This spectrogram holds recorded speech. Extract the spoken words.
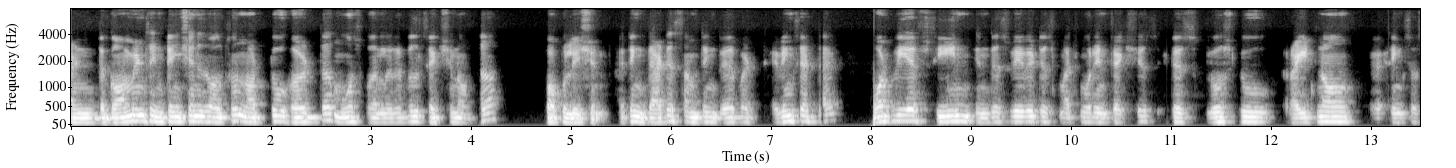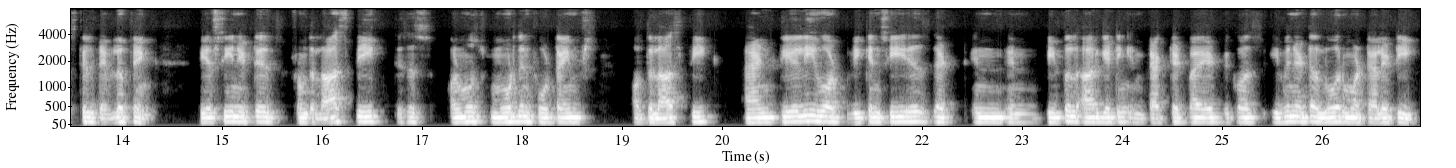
And the government's intention is also not to hurt the most vulnerable section of the population. I think that is something there. But having said that, what we have seen in this wave, it is much more infectious. It is close to right now, uh, things are still developing. We have seen it is from the last peak. This is almost more than four times of the last peak. And clearly what we can see is that in, in people are getting impacted by it because even at a lower mortality,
